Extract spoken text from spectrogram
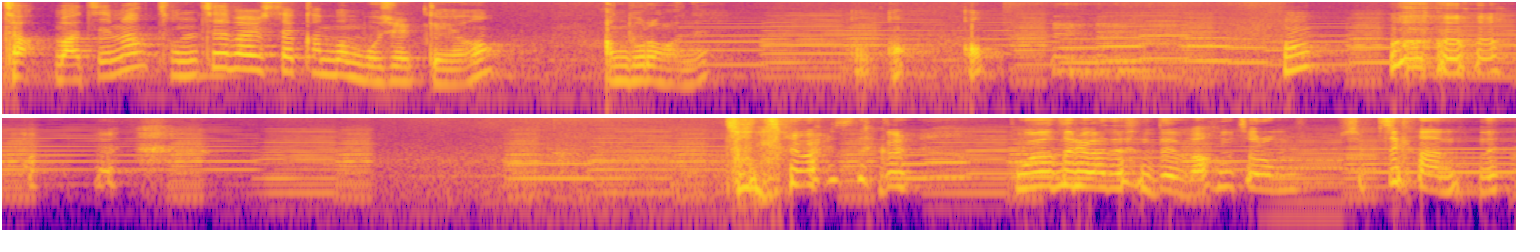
자, 마지막 전체 발색 한번 보실게요. 안 돌아가네? 어? 어? 어? 어? 전체 발색을 보여드려야 되는데 마음처럼 쉽지가 않네.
